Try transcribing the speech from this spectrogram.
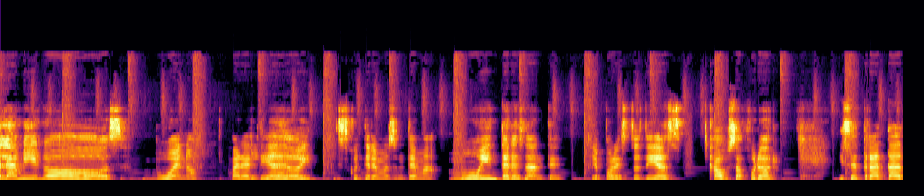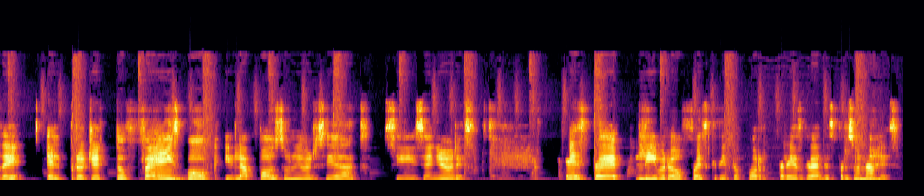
Hola amigos. Bueno, para el día de hoy discutiremos un tema muy interesante que por estos días causa furor y se trata de el proyecto Facebook y la postuniversidad. Sí, señores. Este libro fue escrito por tres grandes personajes,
